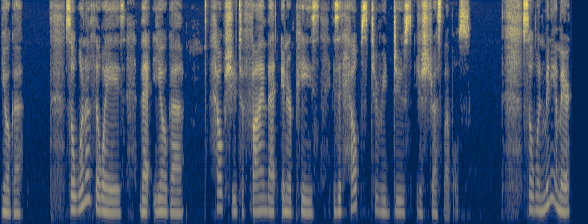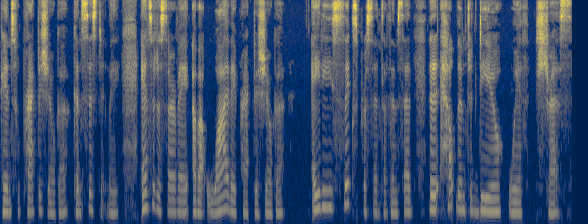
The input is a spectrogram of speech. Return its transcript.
yoga. So, one of the ways that yoga helps you to find that inner peace is it helps to reduce your stress levels. So, when many Americans who practice yoga consistently answered a survey about why they practice yoga, 86% of them said that it helped them to deal with stress.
